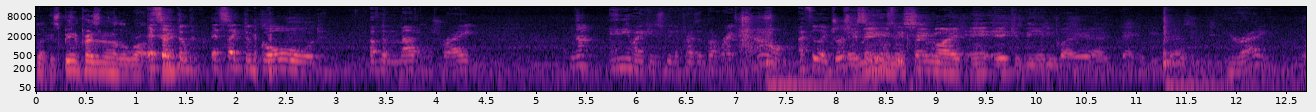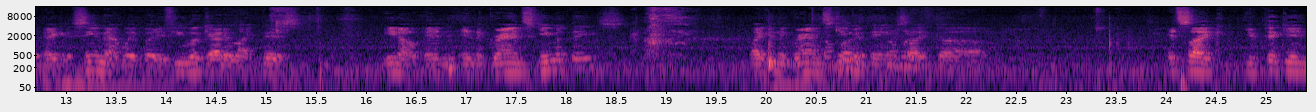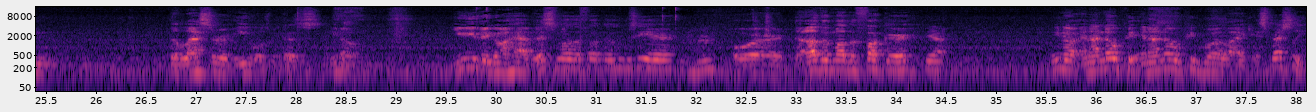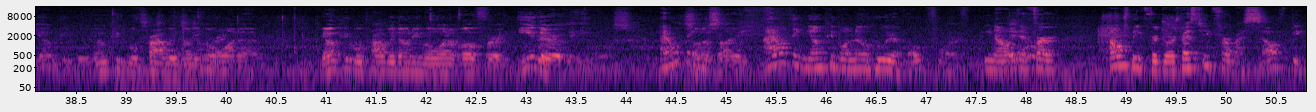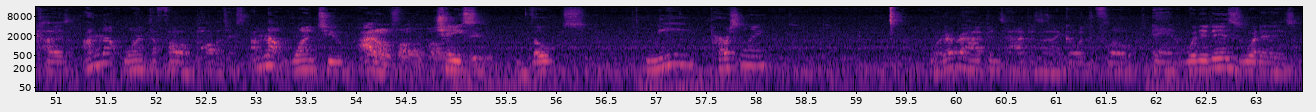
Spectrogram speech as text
Look, it's being president of the world. it's okay? like the it's like the gold of the medals, right? Not anybody can just be the president, but right now I feel like George They're making it be seem like it, it could be anybody that, that could be president. You're right. They're making it seem that way, but if you look at it like this, you know, in in the grand scheme of things, like in the grand scheme of things, like uh, it's like you're picking the lesser of evils because you know you either gonna have this motherfucker who's here Mm-hmm. or the other motherfucker Yeah. you know, and I know, and I know people are like, especially young people. Young people probably don't even want to. Young people probably don't even want to vote for either of the evils. I don't think So it's like, I don't think young people know who to vote for. You know, and don't. for I don't speak for George, but I speak for myself because I'm not one to follow politics. I'm not one to I don't follow politics. chase votes. Me personally, whatever happens, happens, and I go with the flow. And what it is, what it is.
